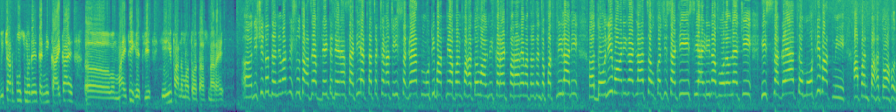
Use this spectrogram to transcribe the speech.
विचारपूसमध्ये त्यांनी काय काय माहिती घेतली हेही पाहणं महत्वाचं असणार आहे. निश्चितच धन्यवाद विष्णू. ताजे अपडेट देण्यासाठी आत्ताच्या क्षणाची ही सगळ्यात मोठी बातमी आपण पाहतो. वाल्मिक कराड फरार आहे मात्र त्यांच्या पत्नीला आणि दोन्ही बॉडीगार्डला चौकशीसाठी सीआयडीनं बोलवल्याची ही सगळ्यात मोठी बातमी आपण पाहतो आहोत.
